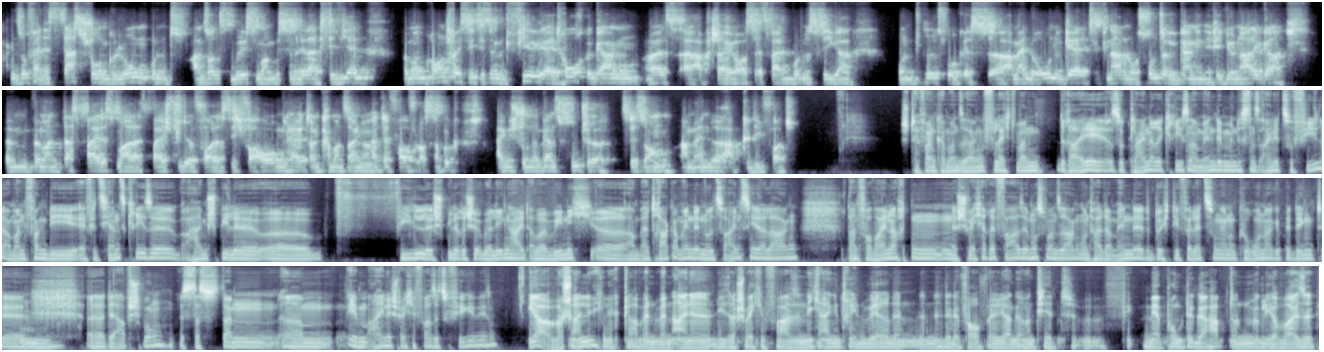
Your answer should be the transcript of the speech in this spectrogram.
Insofern ist das schon gelungen und ansonsten würde ich es mal ein bisschen relativieren. Wenn man Braunschweig sieht, die sind mit viel Geld hochgegangen als äh, Absteiger aus der zweiten Bundesliga. Und Würzburg ist äh, am Ende ohne Geld gnadenlos runtergegangen in die Regionalliga. Ähm, wenn man das beides mal als Beispiele vor, sich vor Augen hält, dann kann man sagen, dann hat der VfL Osnabrück eigentlich schon eine ganz gute Saison am Ende abgeliefert. Stefan, kann man sagen, vielleicht waren drei so kleinere Krisen am Ende mindestens eine zu viel. Am Anfang die Effizienzkrise, Heimspiele äh, viele spielerische Überlegenheit, aber wenig äh, am Ertrag am Ende 0 zu 1 Niederlagen. Dann vor Weihnachten eine schwächere Phase, muss man sagen, und halt am Ende durch die Verletzungen und Corona bedingte mhm. äh, der Abschwung. Ist das dann ähm, eben eine Schwächephase zu viel gewesen? Ja, wahrscheinlich. Nicht? Klar, wenn, wenn eine dieser Schwächephasen nicht eingetreten wäre, dann, dann hätte der VfL ja garantiert äh, mehr Punkte gehabt und möglicherweise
